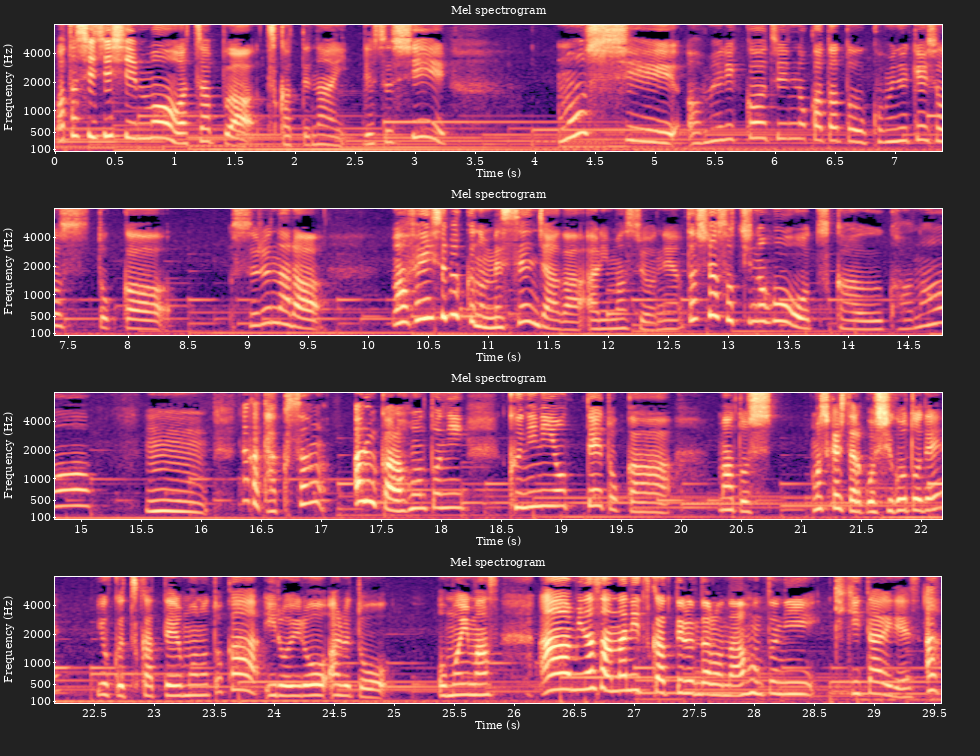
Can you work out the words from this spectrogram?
私自身も WhatsApp は使ってないですしもしアメリカ人の方とコミュニケーションとかするならまあ、Facebook のメッセンジャーがありますよね。私はそっちの方を使うかな。うん。なんかたくさんあるから本当に国によってとか、まあ、あともしかしたらこう仕事でよく使ってるものとかいろいろあると思います。あー皆さん何使ってるんだろうな。本当に聞きたいです。あ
